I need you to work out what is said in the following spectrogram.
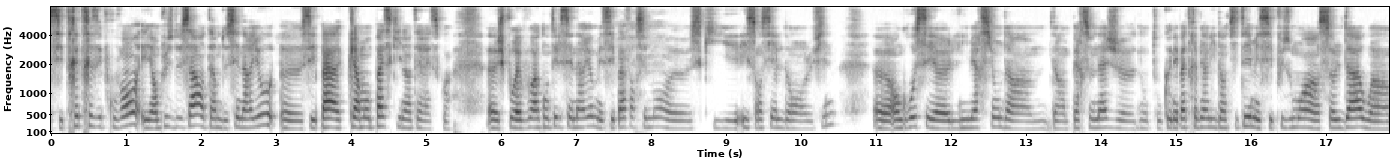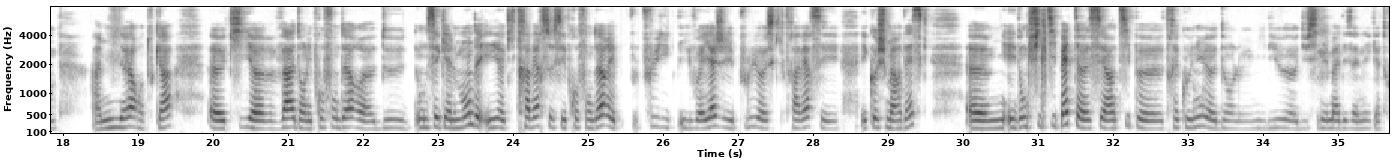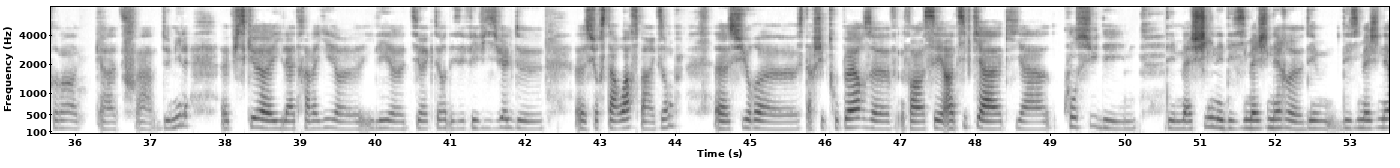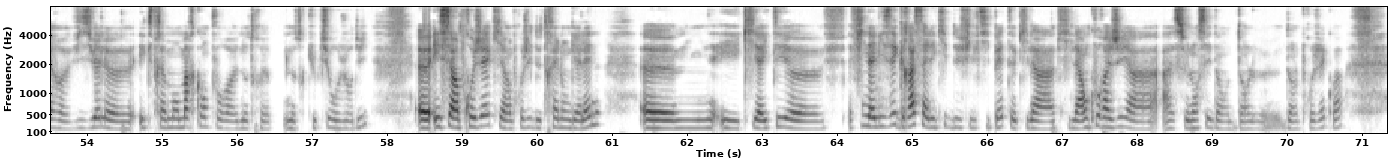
c'est très très éprouvant et en plus de ça en termes de scénario c'est pas clairement pas ce qui l'intéresse quoi. Je pourrais vous raconter le scénario mais c'est pas forcément ce qui est essentiel dans le film. En gros c'est l'immersion d'un d'un personnage dont on connaît pas très bien l'identité mais c'est plus ou moins un soldat ou un un mineur en tout cas, euh, qui euh, va dans les profondeurs euh, de on ne sait quel monde et qui traverse ces profondeurs et plus il, voyage et plus ce qu'il traverse est, cauchemardesque. et donc Phil Tippett, c'est un type très connu dans le milieu du cinéma des années 80 à, à 2000, puisque il a travaillé, il est directeur des effets visuels de sur Star Wars par exemple. Euh, sur euh, Starship Troopers. Euh, enfin, c'est un type qui a qui a conçu des des machines et des imaginaires des, des imaginaires visuels extrêmement marquants pour notre notre culture aujourd'hui. et c'est un projet qui est un projet de très longue haleine. Euh, et qui a été euh, finalisé grâce à l'équipe de Phil Tippett qui l'a qui l'a encouragé à, se lancer dans, le dans le projet quoi.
